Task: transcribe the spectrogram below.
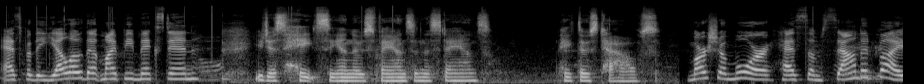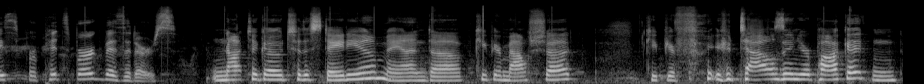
As for the yellow that might be mixed in, you just hate seeing those fans in the stands. Hate those towels. Marsha Moore has some sound advice for Pittsburgh visitors. Not to go to the stadium and uh, keep your mouth shut, keep your, your towels in your pocket, and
